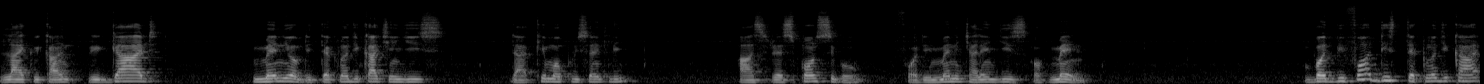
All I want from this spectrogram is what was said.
like we can regard many of the technological changes that came up recently as responsible for the many challenges of men. But before these technological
